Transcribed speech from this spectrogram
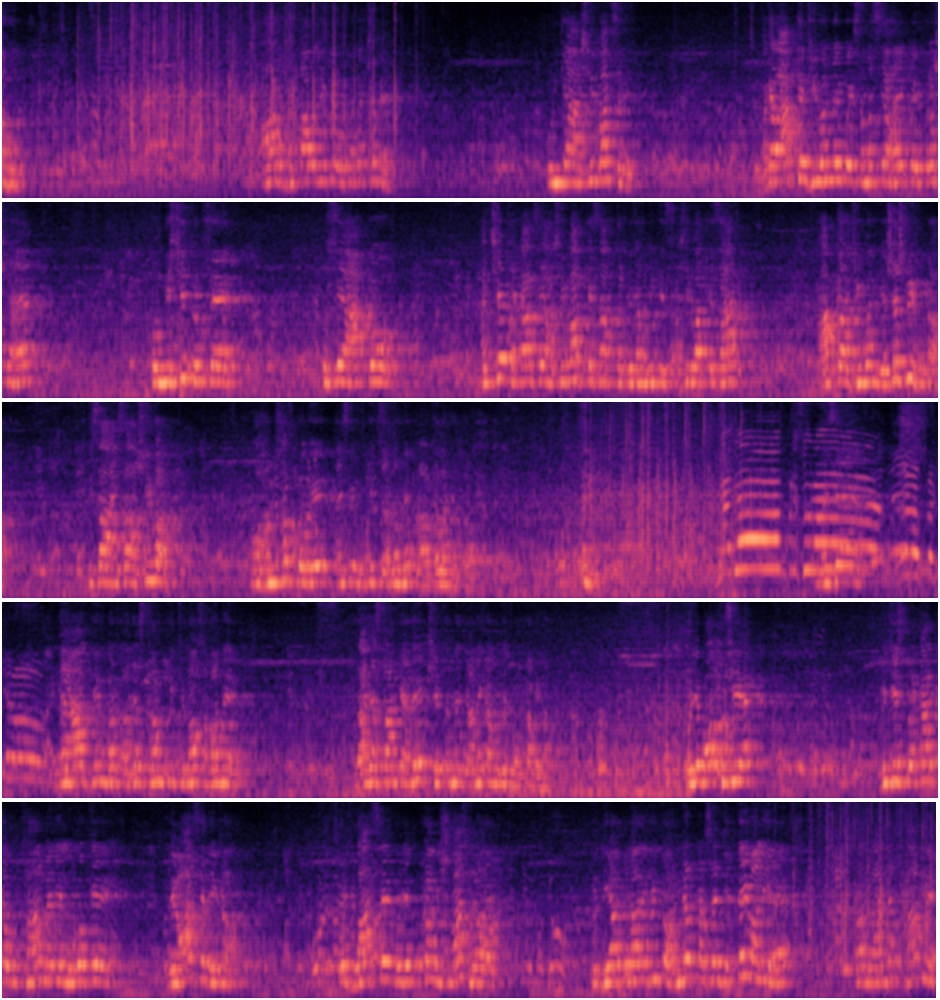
हूँ। और दीपावली के उपलक्ष्य में उनके आशीर्वाद से अगर आपके जीवन में कोई समस्या है, कोई प्रश्न है तो निश्चित रूप से उससे आपको अच्छे प्रकार से आशीर्वाद के साथ, परशुराम जी के आशीर्वाद के साथ आपका जीवन यशस्वी होगा। ऐसा ऐसा आशीर्वाद वो हम सबको दे, ऐसे उनके चरणों में प्रार्थना करता हूँ। मैं आज दिन भर राजस्थान की चुनाव सभा में, राजस्थान के अनेक क्षेत्र में जाने का मुझे मौका मिला। मुझे बहुत खुशी है कि जिस प्रकार का उत्साह मैंने लोगों के व्यवहार से देखा, उस बात से मुझे पूरा विश्वास हुआ है कि दिया कुमारी जी तो 100 परसेंट जीतने वाली है। और राजस्थान में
